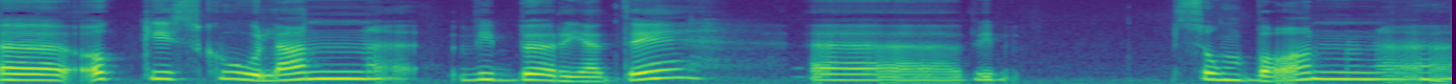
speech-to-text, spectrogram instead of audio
Uh, och i skolan, vi började uh, vi, som barn uh,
